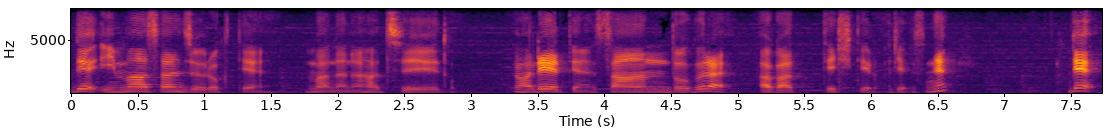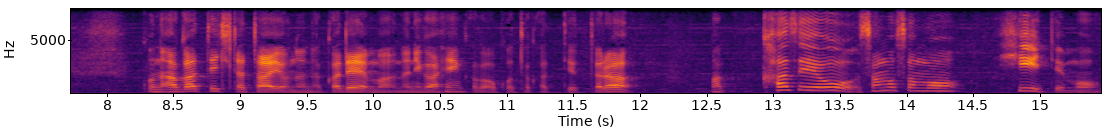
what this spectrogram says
で今36.78度まあ、0.3度ぐらい上がってきてるわけですね。でこの上がってきた体温の中で、まあ、何が変化が起こったかって言ったら、まあ、風をそもそもひいても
